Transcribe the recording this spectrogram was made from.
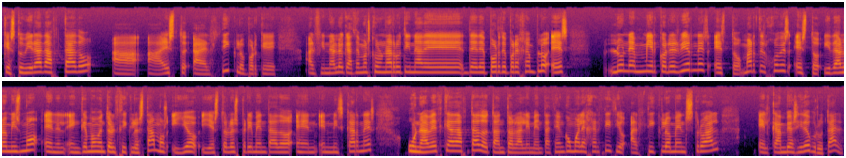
que estuviera adaptado a, esto, al ciclo, porque al final lo que hacemos con una rutina de deporte, por ejemplo, es lunes, miércoles, viernes, esto, martes, jueves, esto, y da lo mismo en, qué momento del ciclo estamos. Y yo, y esto lo he experimentado en, en, mis carnes, una vez que he adaptado tanto la alimentación como el ejercicio al ciclo menstrual, el cambio ha sido brutal.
